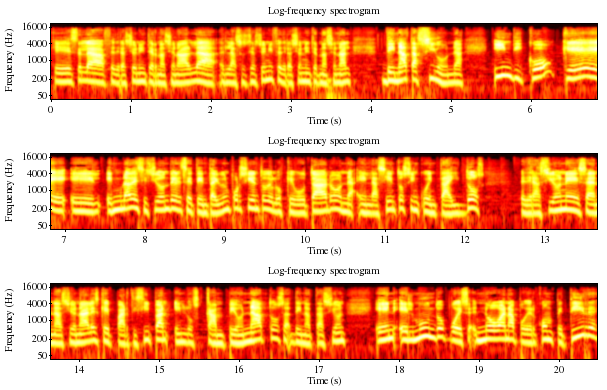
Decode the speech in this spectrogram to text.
que es la Federación Internacional, la, Asociación y Federación Internacional de Natación, indicó que eh, en una decisión del 71% de los que votaron en las 152 federaciones eh, nacionales que participan en los campeonatos de natación en el mundo, pues no van a poder competir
